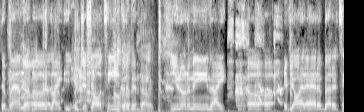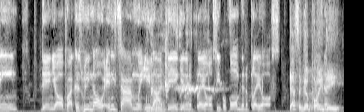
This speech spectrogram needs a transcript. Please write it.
the Bama, uh, like it, just y'all team could have been better. You know what I mean? Like uh, uh if y'all had had a better team, then y'all probably because we know anytime when Eli did get in the playoffs, he performed in the playoffs. That's a good point, you know? D.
